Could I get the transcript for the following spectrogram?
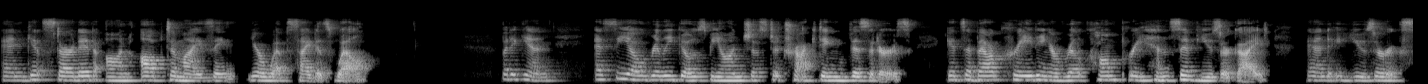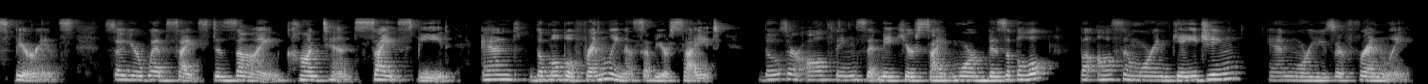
and get started on optimizing your website as well. But again, SEO really goes beyond just attracting visitors. It's about creating a real comprehensive user guide and a user experience. So, your website's design, content, site speed, and the mobile friendliness of your site, those are all things that make your site more visible, but also more engaging and more user friendly.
